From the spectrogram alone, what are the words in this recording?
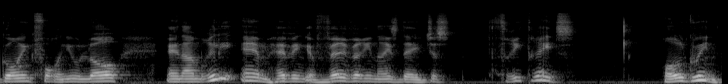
going for a new low and I'm really am having a very very nice day just three trades all green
